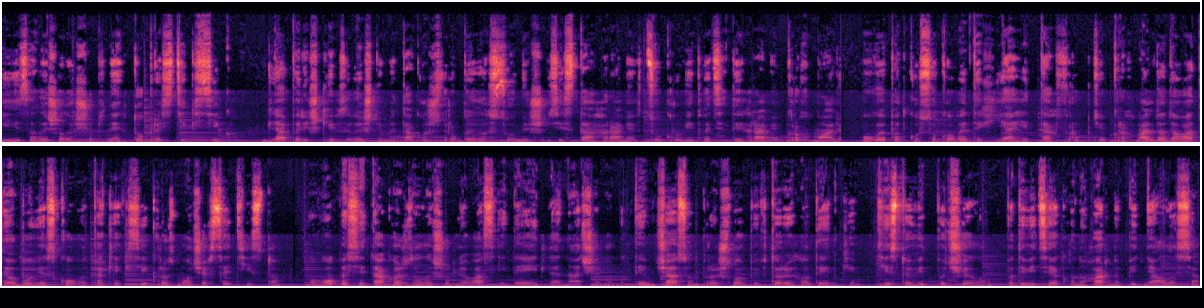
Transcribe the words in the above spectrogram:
і залишила, щоб з них добре стік сік. Для пиріжків з вишнями також зробила суміш зі 100 г цукру і 20 г крохмалю. У випадку соковитих ягід та фруктів крахмаль додавати обов'язково, так як сік розмочив все тісто. В описі також залишу для вас ідеї для начинок. Тим часом пройшло півтори годинки, тісто відпочило. Подивіться, як воно гарно піднялося.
